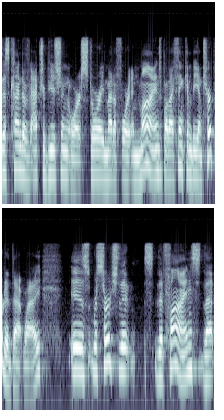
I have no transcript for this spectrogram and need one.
this kind of attribution or story metaphor in mind, but I think can be interpreted that way, is research that, that finds that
